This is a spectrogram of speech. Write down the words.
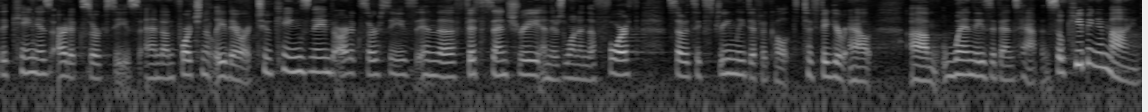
the king is Artaxerxes. And unfortunately, there are two kings named Artaxerxes in the 5th century, and there's one in the 4th, so it's extremely difficult to figure out um, when these events happen. So, keeping in mind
